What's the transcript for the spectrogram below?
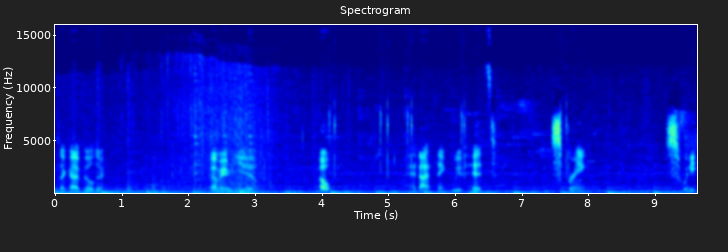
Is that guy a builder? Come here, you. Oh! And I think we've hit spring. Sweet.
